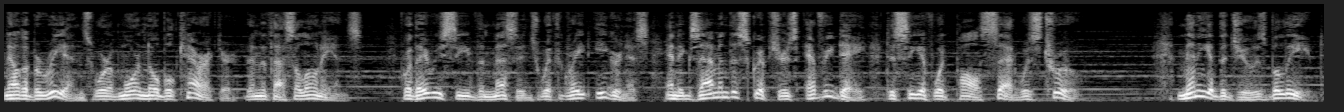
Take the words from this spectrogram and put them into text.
Now the Bereans were of more noble character than the Thessalonians, for they received the message with great eagerness and examined the Scriptures every day to see if what Paul said was true. Many of the Jews believed,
